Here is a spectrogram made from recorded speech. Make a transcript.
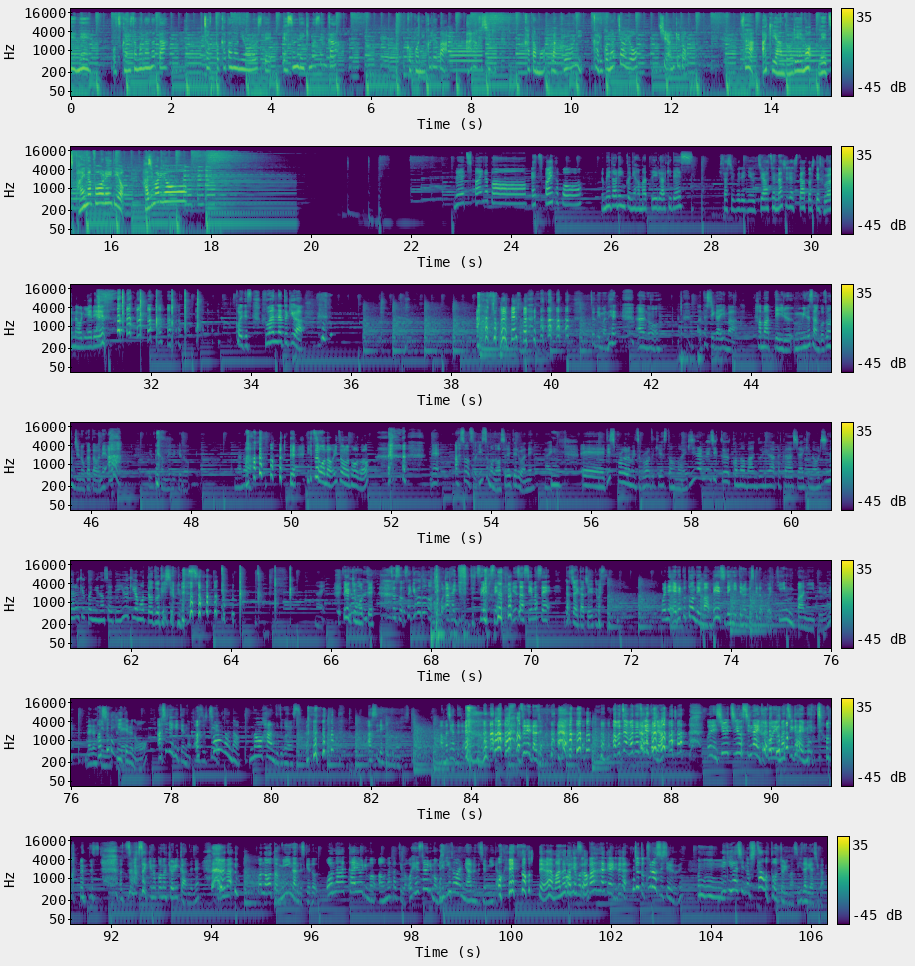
えねえお疲れ様のあなた。ちょっと肩の荷を下ろして休んでいきませんか？ここに来ればあら不思議。肩も楽に軽くなっちゃうよ。知らんけど。さあアキオリエの「レッツパイナポーレディオ」始まるよ。レッツパイナポーえスパイナポー梅ドリンクにハマっているアキです久しぶりに打ち合わせなしでスタートして不安な織江です。これです。不安な時は。あ、それそれ。ちょっと今ねあの私が今ハマっている皆さんご存知の方はねあっ！ていう方もいるけど今のは。で、いつものいつものどうぞ。ねあそうそういつもの忘れてるわね。はい、うんえー This program is broadcast on my original music この番組は高橋明のオリジナル曲に乗せて勇気を持ってお届けしておりますはい 勇気持って。そうそう、先ほどのね、これ、あ、はい、すすいません。皆さんすいません。ガチャガチャ言ってます。これね、エレクトーンで今、ベースで弾いてるんですけど、これ、ティンパニーというね、打楽器の足で弾いてるの？足で弾いてるの。あ、そうなんだ。 no hand でございます。足で弾いてます。あ、間違ったじゃん。ずれたじゃん。あ、まちゃん、またずれたじゃん。これね、集中をしないとこういう間違いめっちゃ起こるんです。つま先のこの距離感でね。今、この音、ミーなんですけど、お腹よりも、あ、お腹っていうか、おへそよりも右側にあるんですよ、ミーが。おへそってあ真ん中ってこと？真ん中より、だからちょっとクロスしてるのね。うんうんうん。右足の下を通っております、左足が。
